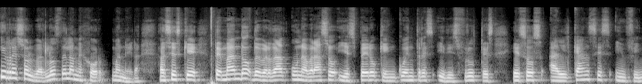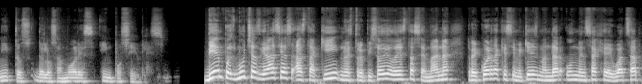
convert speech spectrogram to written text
y resolverlos de la mejor manera. Así es que te mando de verdad un abrazo y espero que encuentres y disfrutes esos alcances infinitos de los amores imposibles. Bien, pues muchas gracias. Hasta aquí nuestro episodio de esta semana. Recuerda que si me quieres mandar un mensaje de WhatsApp,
